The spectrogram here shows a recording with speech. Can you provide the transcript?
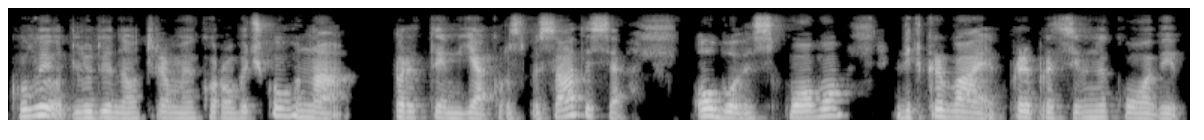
Коли от людина отримує коробочку, вона перед тим, як розписатися, обов'язково відкриває при працівникові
